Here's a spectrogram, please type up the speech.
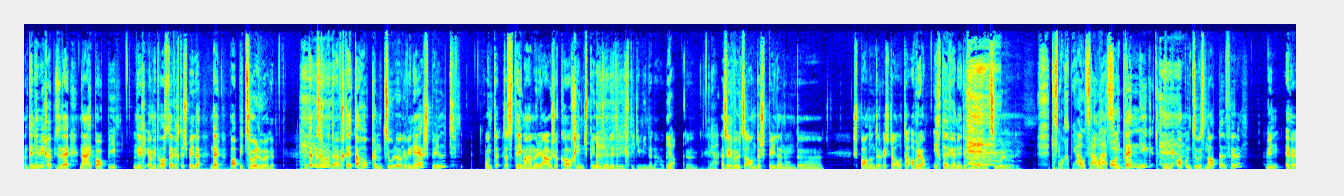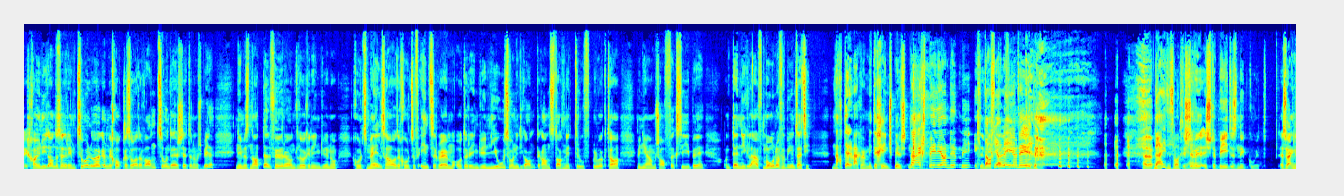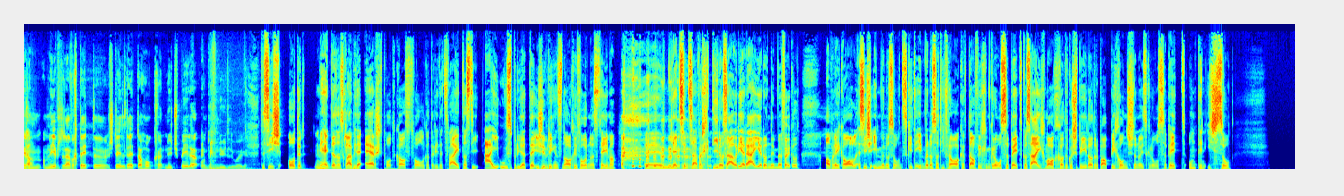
Und dann nehme ich etwas und er, nein, Papi. Und ich, ja, mit was darf ich denn spielen? Und er, Papi, zuschauen. Und dann muss ich halt einfach dort hocken und zuschauen, wie er spielt. Und das Thema haben wir ja auch schon gehabt, Kinder spielen ja nicht richtig in meinen Augen. Ja. Äh, Ja. Also ich würde es anders spielen und äh, spannender gestalten. Aber ja, ich darf ja nicht, ich muss ja zuschauen. Das macht mich auch sau hässlich. im Und dann ich, nehme ich ab und zu ein Nattel für. Weil, eben, ich kann ja nichts anderes als ihm zuschauen und ich hocke so an der Wand zu und er steht dann am Spielen. Nehme ein Nattel für und schaue irgendwie noch kurz Mails an oder kurz auf Instagram oder irgendwie News, wo ich den ganzen Tag nicht drauf geschaut habe, wenn ich auch am Arbeiten war. Und dann ich laufe Mona vorbei und sagt sie, Nattel weg, wenn du mit den Kindern spielst. Nein, ich spiele ja nicht mit. Ich darf ja ja nicht. also, Nein, das macht ist der, ist der beides nicht gut. Also eigentlich Ja. am, am liebsten einfach dort, äh, still dort hocken, nicht spielen und auf nichts schauen. Das ist, oder, wir haben ja das, glaube ich, in der ersten Podcast-Folge oder in der zweiten, dass die Ei ausbrüten, ist übrigens nach wie vor noch ein Thema. ähm, jetzt sind es einfach Dinosauriereier und nicht mehr Vögel. Aber egal, es ist immer noch so. Und es gibt immer noch so die Frage, darf ich im grossen Bett Seich machen oder spielen oder Papi, kommst du noch ins grosse Bett? Und dann ist so,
